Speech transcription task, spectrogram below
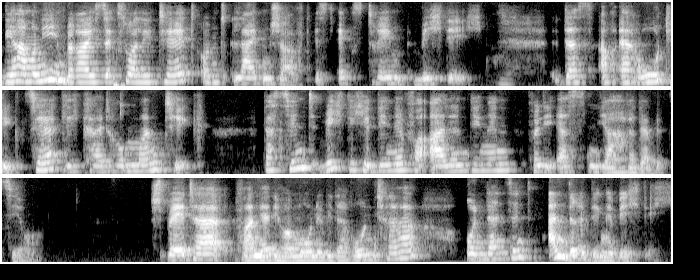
Die Harmonie im Bereich Sexualität und Leidenschaft ist extrem wichtig. Dass auch Erotik, Zärtlichkeit, Romantik, das sind wichtige Dinge vor allen Dingen für die ersten Jahre der Beziehung. Später fahren ja die Hormone wieder runter und dann sind andere Dinge wichtig.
